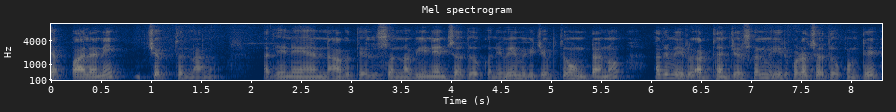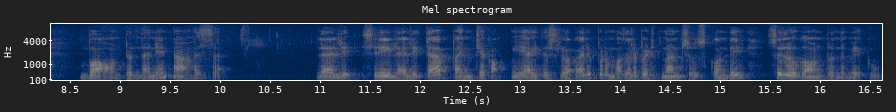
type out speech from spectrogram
చెప్పాలని చెప్తున్నాను. అదే నేను నాకు తెలుసున్నవి నేను చదువుకునేవి మీకు చెబుతూ ఉంటాను. అది మీరు అర్థం చేసుకొని మీరు కూడా చదువుకుంటే బాగుంటుందని నా ఆశ. లలి శ్రీ లలిత పంచకం ఈ ఐదు శ్లోకాలు ఇప్పుడు మొదలు పెడుతున్నాను చూసుకోండి. సులువుగా ఉంటుంది మీకు.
